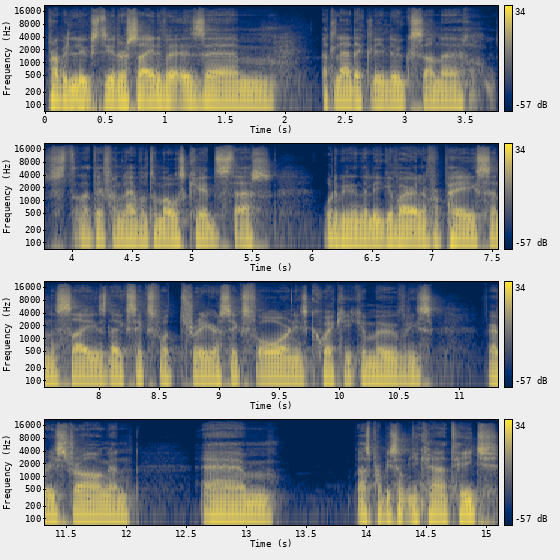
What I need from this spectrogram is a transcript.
Probably Luke's the other side of it is um, athletically. Luke's on a just on a different level to most kids that would have been in the League of Ireland for pace and his size like six foot three or six four and he's quick. He can move and he's very strong and um, that's probably something you can't teach.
